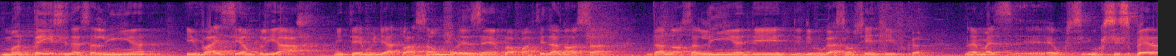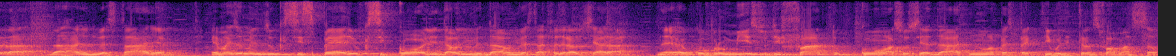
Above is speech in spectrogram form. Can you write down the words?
mantém-se nessa linha e vai se ampliar em termos de atuação, por exemplo, a partir da nossa, da nossa linha de, de divulgação científica. Né? Mas é, o, que se, o que se espera da, da rádio universitária é mais ou menos o que se espera e o que se colhe da, da Universidade Federal do Ceará. Né? É o compromisso, de fato, com a sociedade numa perspectiva de transformação.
